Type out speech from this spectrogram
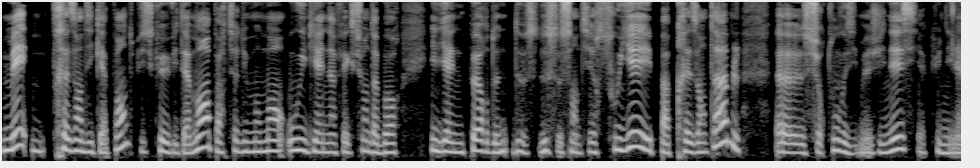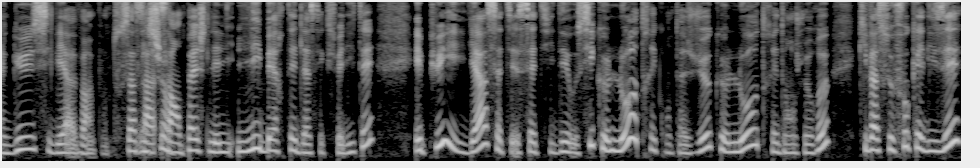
mais très handicapante puisque évidemment, à partir du moment où il y a une infection, d'abord, il y a une peur de, de- de se sentir souillé et pas présentable. Euh, surtout, vous imaginez, s'il y a cunilingus, s'il y a... enfin, tout ça, ça, empêche les li- libertés de la sexualité. Et puis, il y a cette, cette idée aussi que l'autre est contagieux, que l'autre est dangereux, qui va se focaliser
